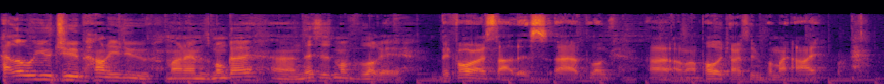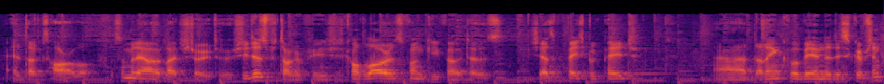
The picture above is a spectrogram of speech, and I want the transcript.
Hello YouTube, how do you do? My name is Monkaiy and this is my vlog. Before I start this uh, vlog, uh, I'm apologising for my eye. It looks horrible. Somebody I would like to show you to. She does photography. She's called Laura's Funky Photos. She has a Facebook page. Uh, the link will be in the description.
